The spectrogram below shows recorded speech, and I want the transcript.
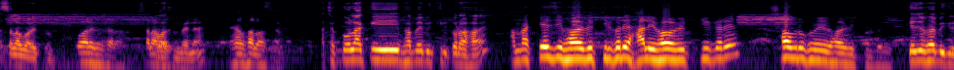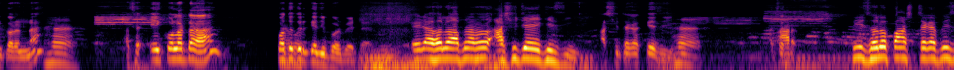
আসসালামু আলাইকুম। ওয়ালাইকুম সালাম। সালাম ভাই না? হ্যাঁ ভালো আছেন আচ্ছা কলা কীভাবে বিক্রি করা হয়? আমরা কেজি ভাবে বিক্রি করি হালি ভাবে বিক্রি করি সব রকমের ভাবে বিক্রি করি। কেজি ভাবে বিক্রি করেন না? হ্যাঁ। আচ্ছা এই কলাটা কত করে কেজি পড়বে এটা? এটা হলো আপনার আশি টাকা কেজি। আশি টাকা কেজি? হ্যাঁ। আর পিস হলো পাঁচ টাকা পিস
